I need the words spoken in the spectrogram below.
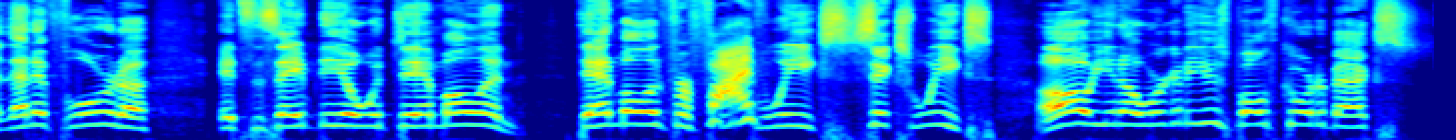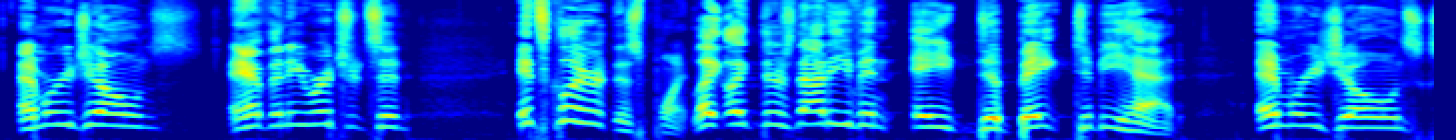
And then at Florida, it's the same deal with Dan Mullen. Dan Mullen for five weeks, six weeks. Oh, you know, we're going to use both quarterbacks, Emory Jones, Anthony Richardson. It's clear at this point. Like, like there's not even a debate to be had. Emory Jones,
